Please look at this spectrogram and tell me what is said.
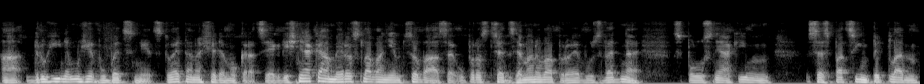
a druhý nemůže vůbec nic. To je ta naše demokracie. Když nějaká Miroslava Němcová se uprostřed Zemanova projevu zvedne spolu s nějakým se spacím pytlem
